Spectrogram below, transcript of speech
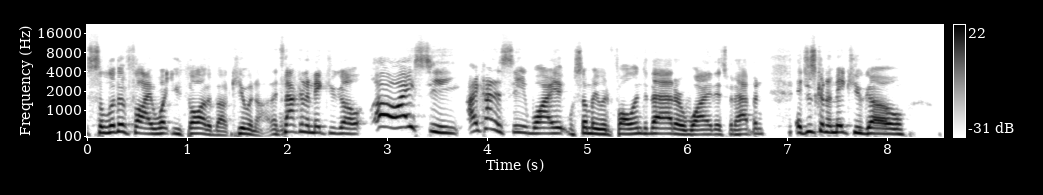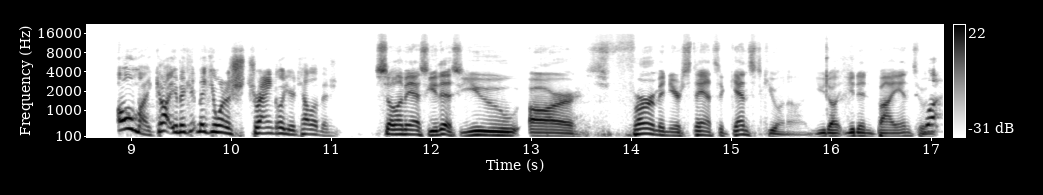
solidify what you thought about QAnon. It's not gonna make you go, oh, I see. I kind of see why somebody would fall into that or why this would happen. It's just gonna make you go, oh my god, you make it make you want to strangle your television. So let me ask you this: You are firm in your stance against QAnon. You don't. You didn't buy into Well,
